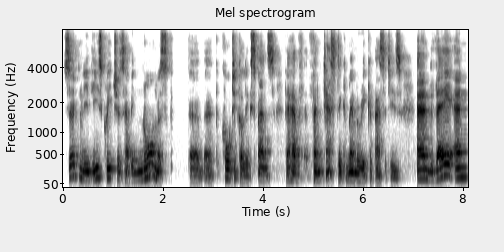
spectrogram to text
Certainly, these creatures have enormous uh, uh, cortical expanse. They have fantastic memory capacities, and they and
